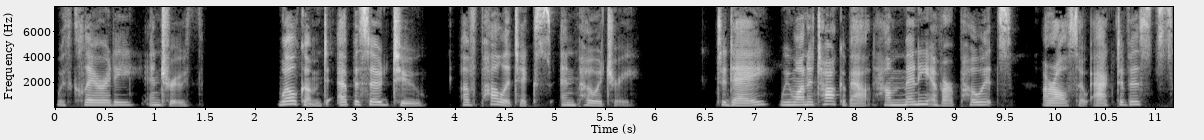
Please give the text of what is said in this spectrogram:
with clarity and truth. Welcome to episode two of Politics and Poetry. Today, we want to talk about how many of our poets are also activists,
